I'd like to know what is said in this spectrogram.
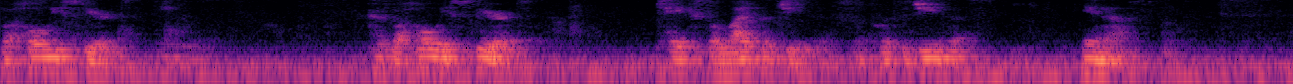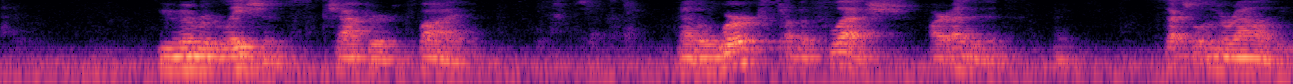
the Holy Spirit. Because the Holy Spirit takes the life of Jesus and puts Jesus in us. You remember Galatians chapter 5. Now, the works of the flesh are evident sexual immorality,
